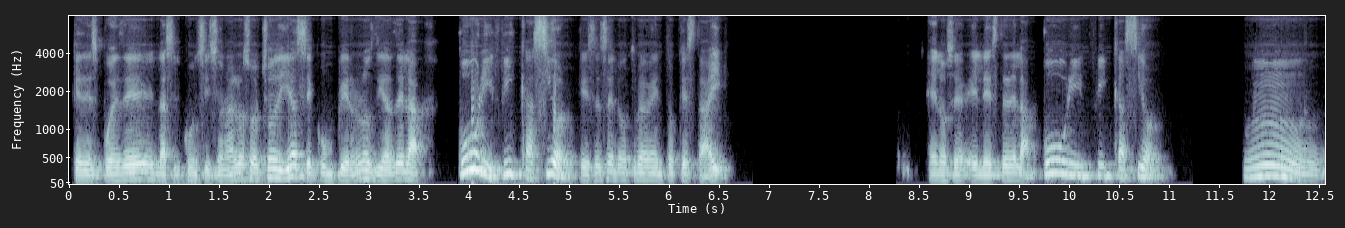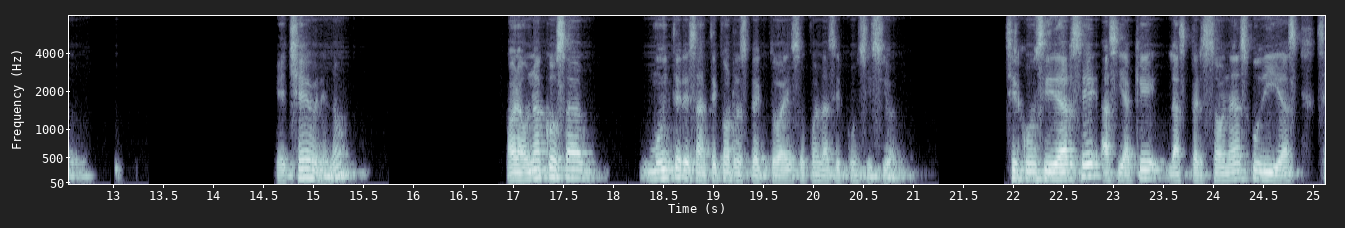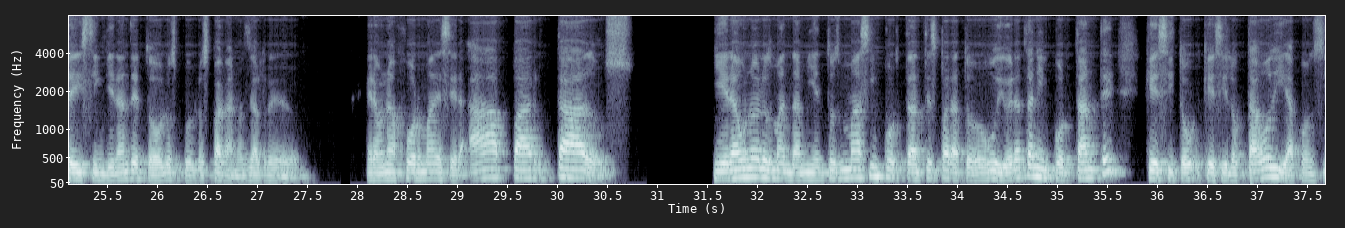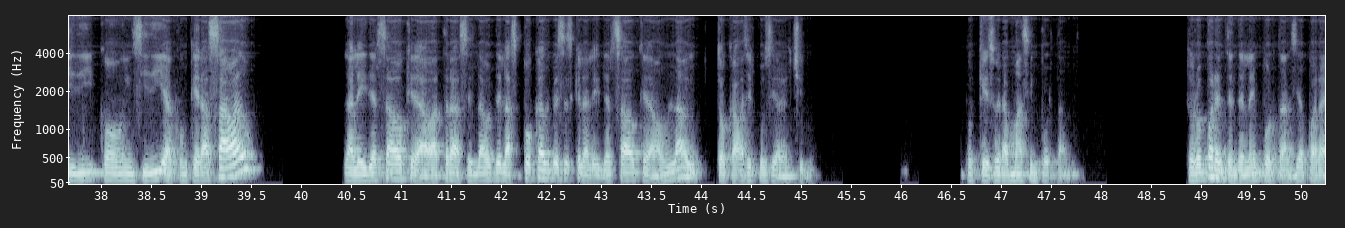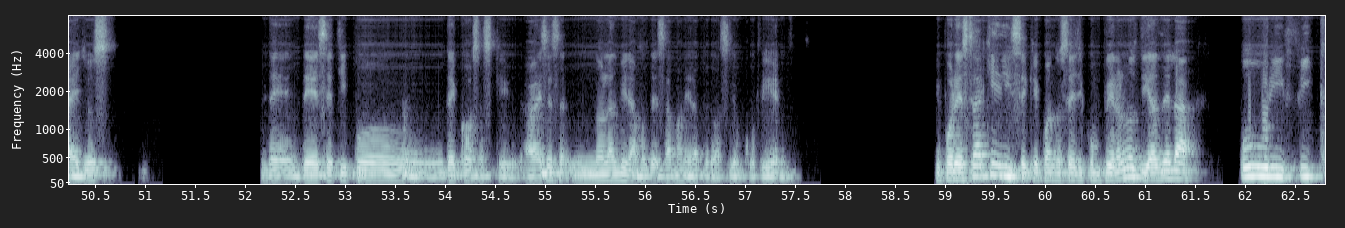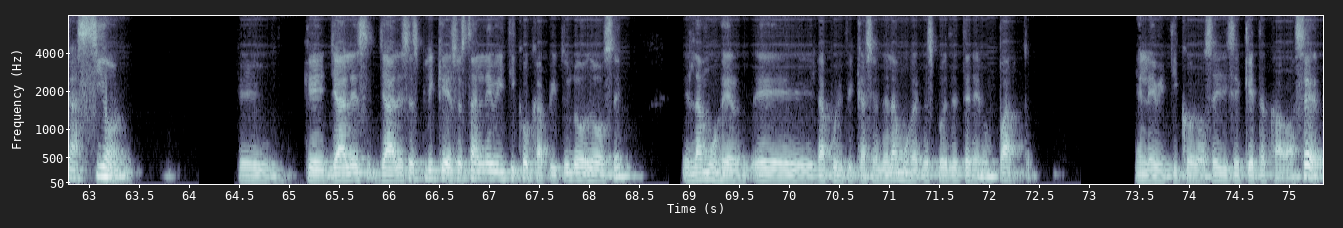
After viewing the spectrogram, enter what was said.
que después de la circuncisión a los ocho días se cumplieron los días de la purificación, ese es el otro evento que está ahí. El, el este de la purificación. Mm. Qué chévere, ¿no? Ahora, una cosa muy interesante con respecto a eso, con la circuncisión. Circuncidarse hacía que las personas judías se distinguieran de todos los pueblos paganos de alrededor. Era una forma de ser apartados. Y era uno de los mandamientos más importantes para todo judío. Era tan importante que si, que si el octavo día coincidía, con que era sábado, la ley del sábado quedaba atrás. Es la de las pocas veces que la ley del sábado quedaba a un lado y tocaba circuncidar al chino. Porque eso era más importante. Solo para entender la importancia para ellos de, ese tipo de cosas que a veces no las miramos de esa manera, pero así ocurrieron. Y por eso aquí dice que cuando se cumplieron los días de la purificación, que ya les, ya les expliqué, eso está en Levítico capítulo 12, es la mujer, eh, la purificación de la mujer después de tener un parto. En Levítico 12 dice que tocaba hacer.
